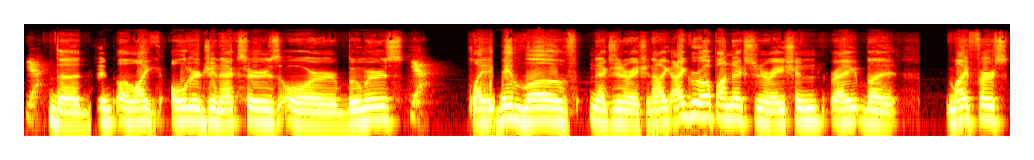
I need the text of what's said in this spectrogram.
Yeah. the like older Gen Xers or Boomers, Yeah. Like they love Next Generation. Like I grew up on Next Generation, right? But my first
